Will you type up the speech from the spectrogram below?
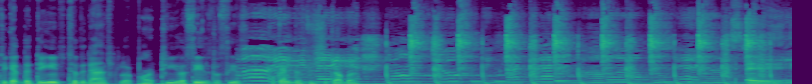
to get the dudes to the dance floor. Part two. Let's see this. Let's see this. What kind of dance she got, bro? Hey.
